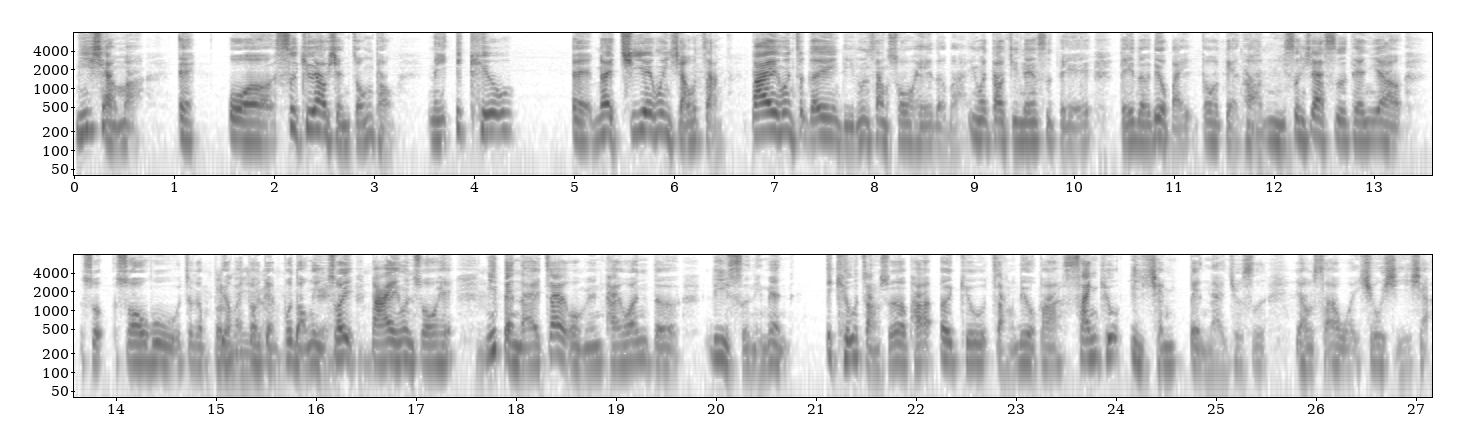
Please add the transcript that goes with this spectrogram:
你想嘛，诶，我四 Q 要选总统，你一 Q，诶，那七月份小涨，八月份这个理论上收黑的吧，因为到今天是跌跌了六百多点哈，嗯、你剩下四天要收收复这个六百多点不容易，容易所以八月份收黑，嗯、你本来在我们台湾的历史里面。一 Q 涨十二趴，二 Q 涨六趴，三 Q 以前本来就是要稍微休息一下。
